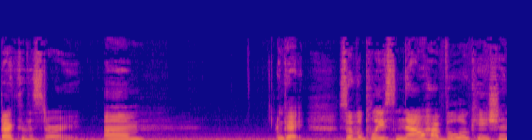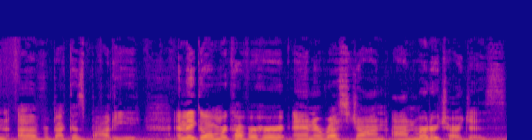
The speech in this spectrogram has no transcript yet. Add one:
Back to the story. Um, okay, so the police now have the location of Rebecca's body, and they go and recover her and arrest John on murder charges.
